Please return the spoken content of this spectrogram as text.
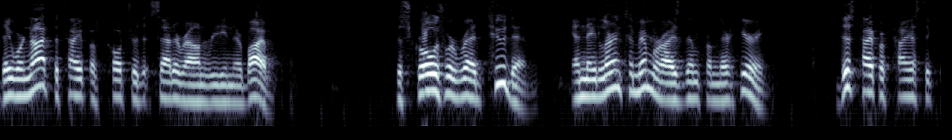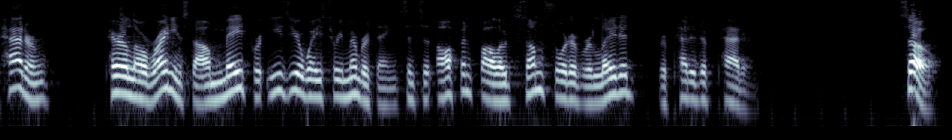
They were not the type of culture that sat around reading their Bibles. The scrolls were read to them and they learned to memorize them from their hearing. This type of chiastic pattern, parallel writing style, made for easier ways to remember things since it often followed some sort of related repetitive pattern. So,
